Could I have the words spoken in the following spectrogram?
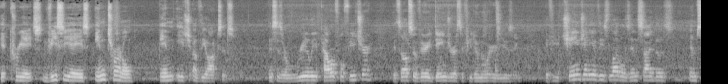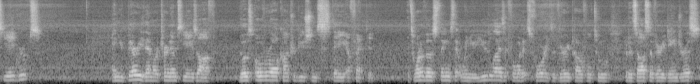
it creates VCAs internal in each of the auxes. This is a really powerful feature. It's also very dangerous if you don't know what you're using. If you change any of these levels inside those MCA groups and you bury them or turn MCAs off, those overall contributions stay affected. It's one of those things that when you utilize it for what it's for, it's a very powerful tool, but it's also very dangerous.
